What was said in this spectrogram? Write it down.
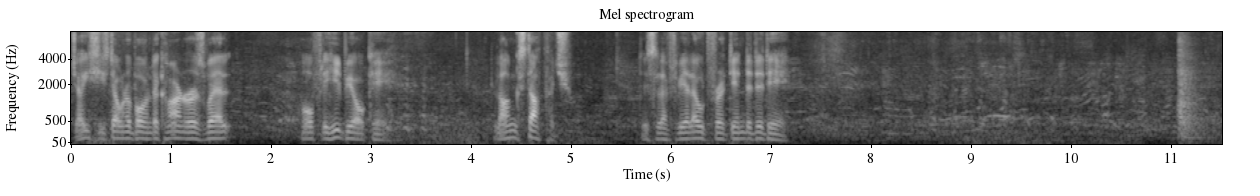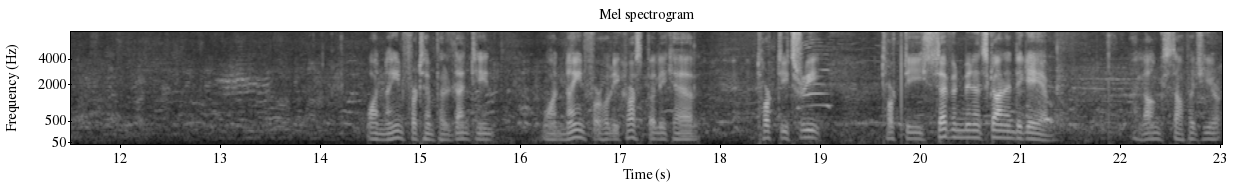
Joycey's down above in the corner as well. Hopefully he'll be okay. Long stoppage. This will have to be allowed for at the end of the day. One nine for Temple Glantine, one nine for Holy Cross Ballycahill, 33, 37 minutes gone in the game. A long stoppage here,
